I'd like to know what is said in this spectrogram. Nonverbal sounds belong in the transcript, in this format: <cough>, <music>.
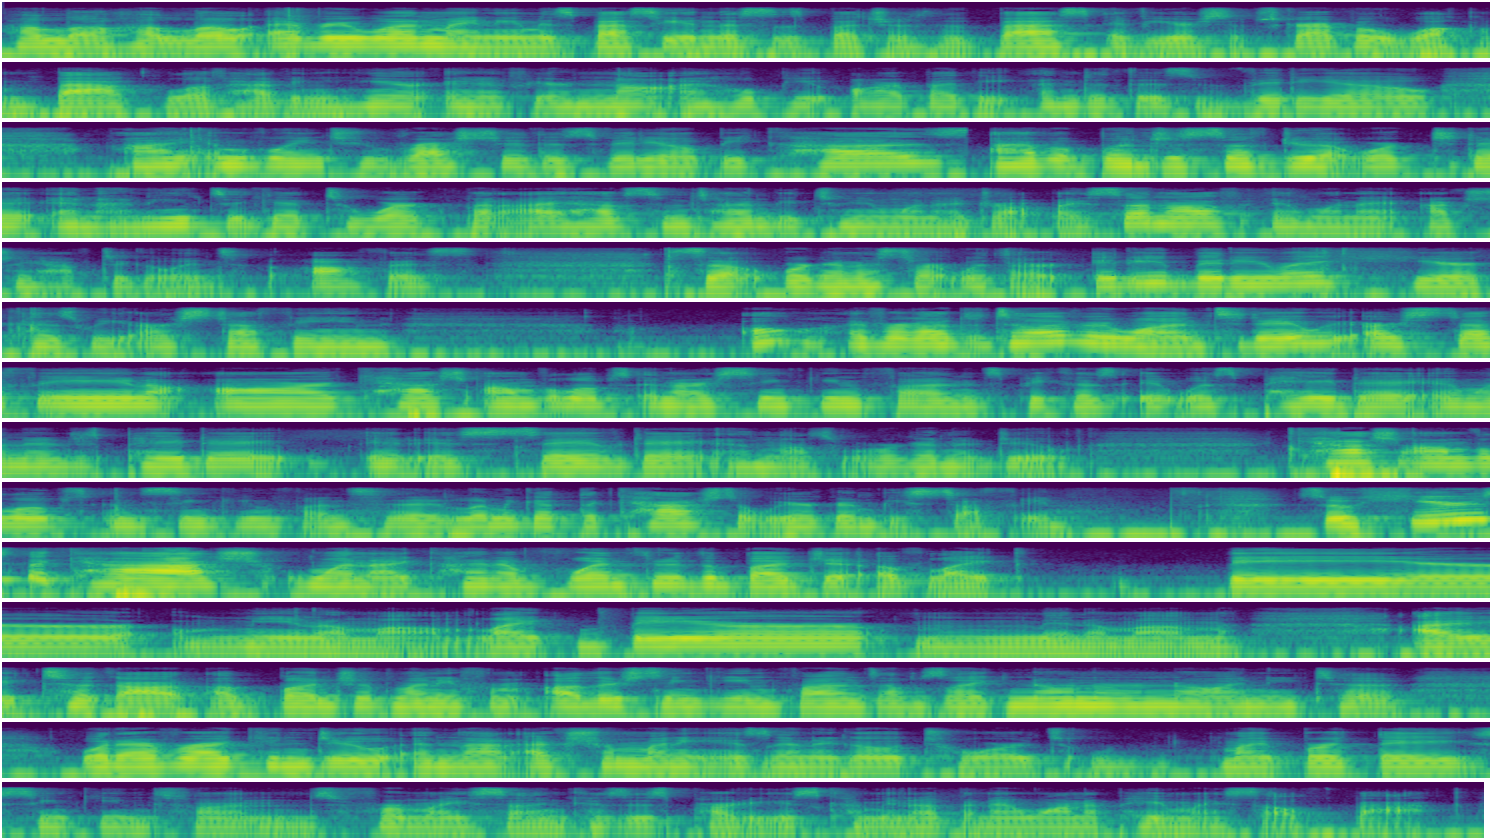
Hello, hello everyone. My name is Bessie and this is Budget with Best. If you're a subscriber, welcome back. Love having you here. And if you're not, I hope you are by the end of this video. I am going to rush through this video because I have a bunch of stuff due at work today and I need to get to work, but I have some time between when I drop my son off and when I actually have to go into the office. So we're gonna start with our itty bitty right here because we are stuffing Oh, I forgot to tell everyone. Today we are stuffing our cash envelopes in our sinking funds because it was payday. And when it is payday, it is save day. And that's what we're going to do cash envelopes and sinking funds today. Let me get the cash that we are going to be stuffing. So here's the cash when I kind of went through the budget of like bare minimum, like bare minimum. I took out a bunch of money from other sinking funds. I was like, no, no, no, no, I need to, whatever I can do. And that extra money is going to go towards my birthday sinking funds for my son because his party is coming up and I want to pay myself back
